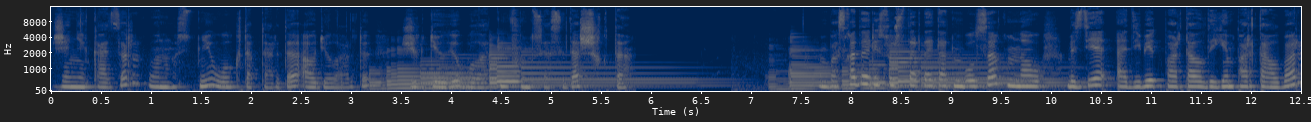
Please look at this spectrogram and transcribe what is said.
және қазір оның үстіне ол кітаптарды аудиоларды жүктеуге болатын функциясы да шықты. Басқа да ресурстарды айтатын болсақ мынау бізде әдебиет порталы деген портал бар.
